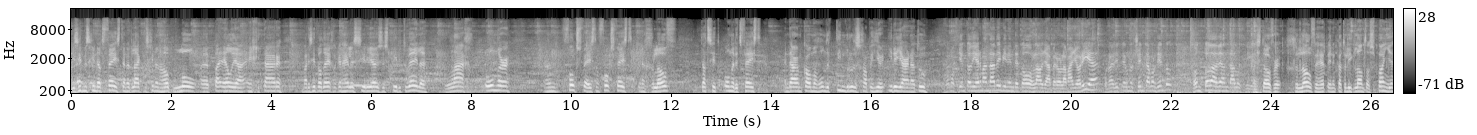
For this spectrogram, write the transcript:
Je ziet misschien dat feest en het lijkt misschien een hoop lol, uh, paella en gitaren. Maar er zit wel degelijk een hele serieuze spirituele laag onder. Een volksfeest, een volksfeest in een geloof. Dat zit onder dit feest. En daarom komen 110 broederschappen hier ieder jaar naartoe. Somos 110 hermandades y vienen de todos lados ya, pero la mayoría, por no decirte un 80%, son todas de Andalucía. Als je het over geloven hebt in een katholiek land als Spanje,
